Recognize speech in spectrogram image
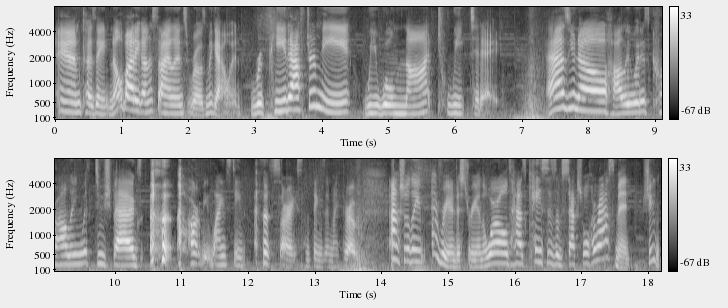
And cause ain't nobody gonna silence Rose McGowan. Repeat after me we will not tweet today. As you know, Hollywood is crawling with douchebags. Harvey Weinstein, sorry, something's in my throat. Actually, every industry in the world has cases of sexual harassment. Shoot,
